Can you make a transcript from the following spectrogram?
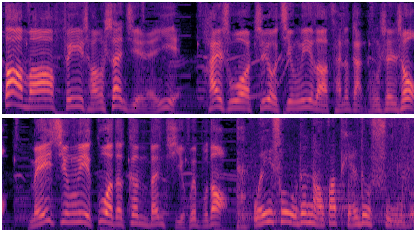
大妈非常善解人意，还说只有经历了才能感同身受，没经历过的根本体会不到。我一说，我这脑瓜皮都舒服。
